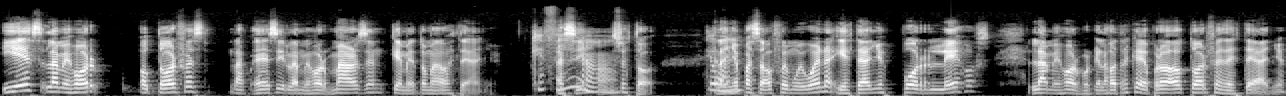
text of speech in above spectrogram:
Y es la mejor Oktoberfest, la- es decir, la mejor Marzen que me he tomado este año. Qué fino. Así, eso es todo. Qué el bueno. año pasado fue muy buena y este año es por lejos la mejor, porque las otras que he probado Oktoberfest de este año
